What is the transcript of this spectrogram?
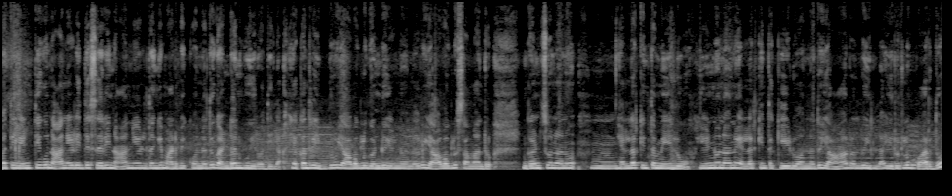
ಮತ್ತು ಹೆಂಡ್ತಿಗೂ ನಾನು ಹೇಳಿದ್ದೆ ಸರಿ, ನಾನು ಹೇಳ್ದಂಗೆ ಮಾಡಬೇಕು ಅನ್ನೋದು ಗಂಡನಿಗೂ ಇರೋದಿಲ್ಲ. ಯಾಕಂದರೆ ಇಬ್ಬರು ಯಾವಾಗಲೂ ಗಂಡು, ಹೆಣ್ಣು ಅನ್ನೋರು ಯಾವಾಗಲೂ ಸಮಾನರು. ಗಂಡಸು ನಾನು ಎಲ್ಲರಿಗಿಂತ ಮೇಲು, ಹೆಣ್ಣು ನಾನು ಎಲ್ಲರಿಗಿಂತ ಕೀಳು ಅನ್ನೋದು ಯಾರಲ್ಲೂ ಇಲ್ಲ, ಇರಲೂಬಾರ್ದು.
